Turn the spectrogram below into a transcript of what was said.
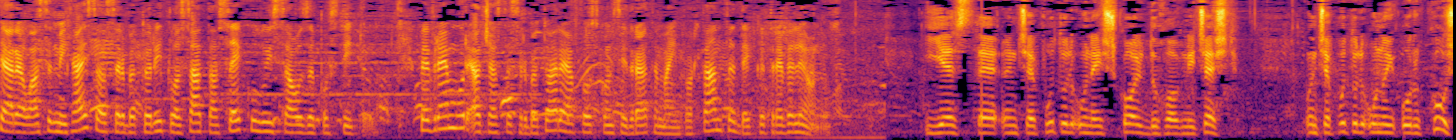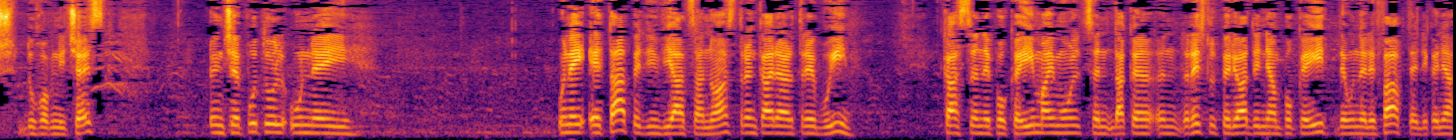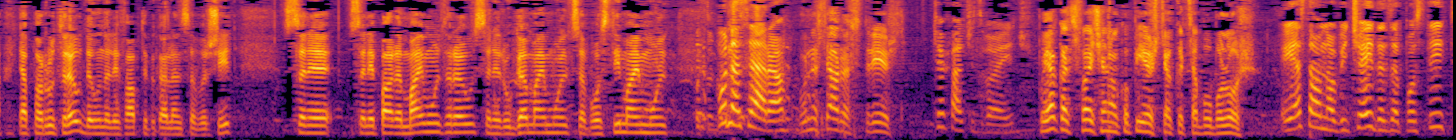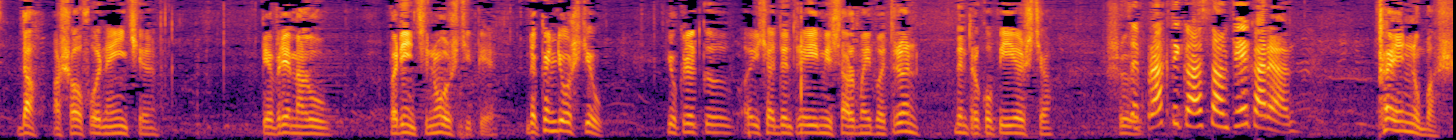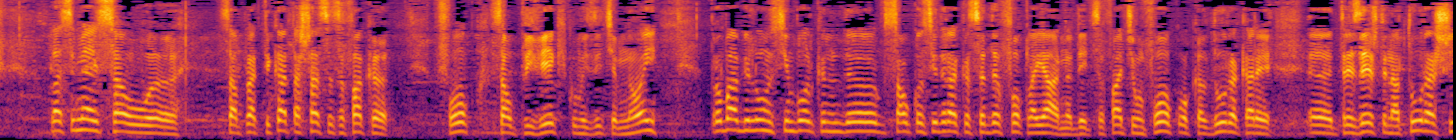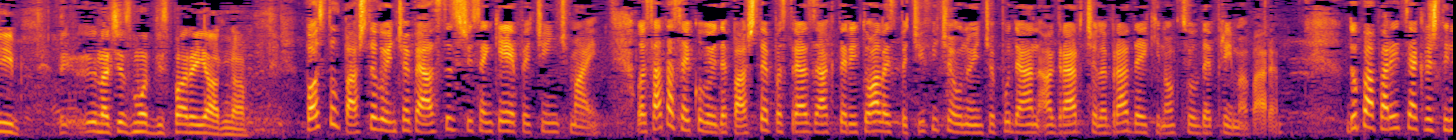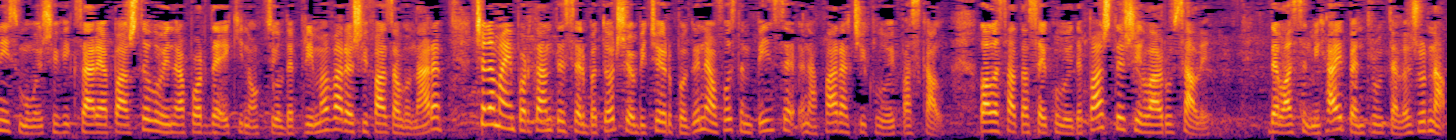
seară la Sfânt Mihai s-a sărbătorit lăsata secului sau zăpostitul. Pe vremuri, această sărbătoare a fost considerată mai importantă decât Revelionul. Este începutul unei școli duhovnicești, începutul unui urcuș duhovnicesc, începutul unei, unei etape din viața noastră în care ar trebui ca să ne pocăim mai mult, să, dacă în restul perioadei ne-am pocăit de unele fapte, adică ne-a, ne părut rău de unele fapte pe care le-am săvârșit, să ne, să ne pară mai mult rău, să ne rugăm mai mult, să postim mai mult. Bună seara! Bună seara, străiești. Ce faceți voi aici? Păi ia că-ți facem la copiii ăștia câți boboloși. Este un obicei de zăpostit? Da, așa au fost înainte, pe vremea lui părinții noștri, pe... de când eu știu. Eu cred că aici, dintre ei, mi s mai bătrân, dintre copiii ăștia. Și... Se practică asta în fiecare an? Păi nu, baș. La Simei s-au, uh, s-a practicat așa să se facă foc sau privechi, cum îi zicem noi, probabil un simbol când uh, s-au considerat că se dă foc la iarnă, deci să face un foc, o căldură care uh, trezește natura și uh, în acest mod dispare iarna. Postul Paștelui începe astăzi și se încheie pe 5 mai. Lăsata secolului de Paște păstrează acte rituale specifice unui început de an agrar celebrat de echinocțiul de primăvară. După apariția creștinismului și fixarea Paștelui în raport de echinocțiul de primăvară și faza lunară, cele mai importante sărbători și obiceiuri păgâne au fost împinse în afara ciclului pascal, la lăsata secolului de Paște și la Rusale. De la Sân Mihai pentru Telejurnal.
